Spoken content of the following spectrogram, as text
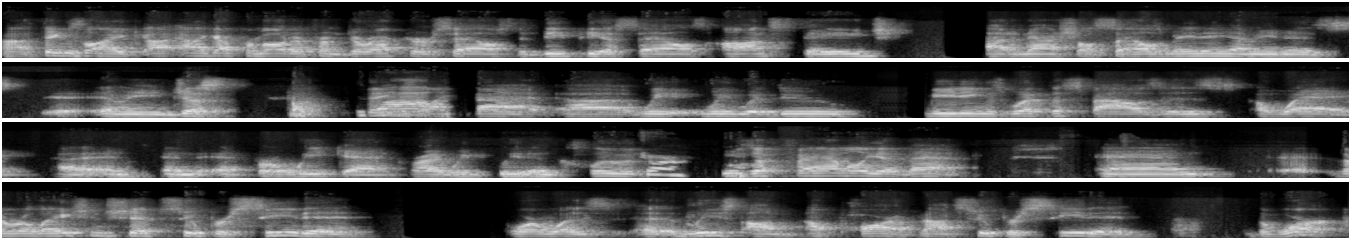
uh, things like I, I, got promoted from director of sales to VP of sales on stage at a national sales meeting. I mean, it's I mean just things wow. like that. Uh, we we would do meetings with the spouses away uh, and, and, and, for a weekend, right? We'd, we'd include, sure. it was a family event. And uh, the relationship superseded or was at least on a par, if not superseded, the work.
